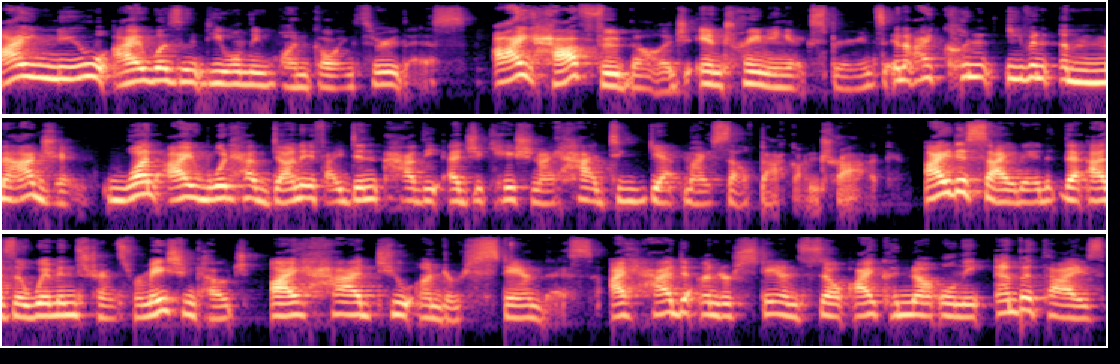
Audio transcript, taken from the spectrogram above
I knew I wasn't the only one going through this. I have food knowledge and training experience, and I couldn't even imagine what I would have done if I didn't have the education I had to get myself back on track. I decided that as a women's transformation coach, I had to understand this. I had to understand so I could not only empathize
